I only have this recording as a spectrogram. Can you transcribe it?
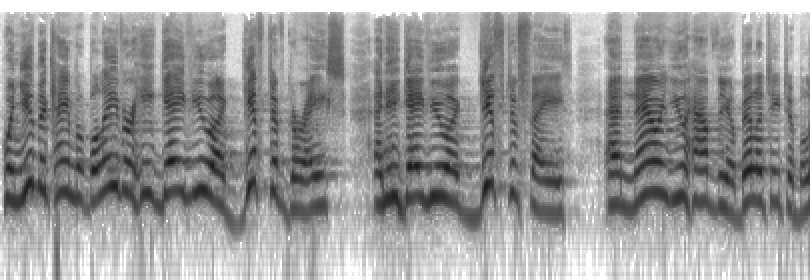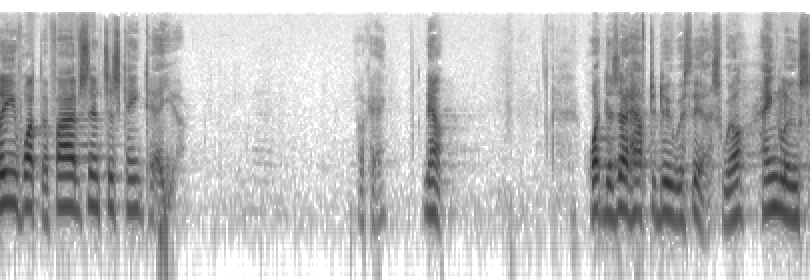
When you became a believer, He gave you a gift of grace and He gave you a gift of faith, and now you have the ability to believe what the five senses can't tell you. Okay? Now, what does that have to do with this? Well, hang loose.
